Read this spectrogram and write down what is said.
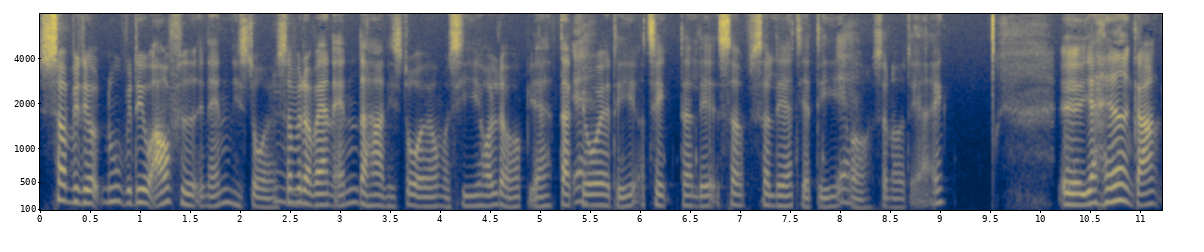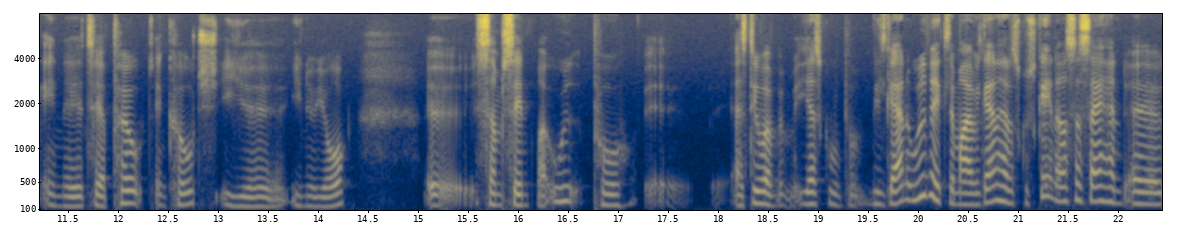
så vil det jo, nu vil det jo afføde en anden historie. Mm. Så vil der være en anden, der har en historie om at sige, hold da op, ja, der Ja. gjorde jeg det, og tænk, der læ- så, så lærte jeg det, ja. og sådan noget der, ikke? Øh, jeg havde engang en øh, terapeut, en coach i, øh, i New York, øh, som sendte mig ud på, øh, Altså det var, jeg skulle, ville gerne udvikle mig, jeg ville gerne have, at der skulle ske noget, og så sagde han, uh,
